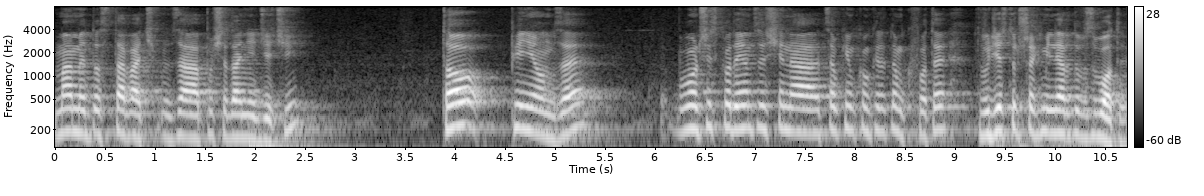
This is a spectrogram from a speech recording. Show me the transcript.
mamy dostawać za posiadanie dzieci, to pieniądze łącznie składające się na całkiem konkretną kwotę 23 miliardów złotych.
